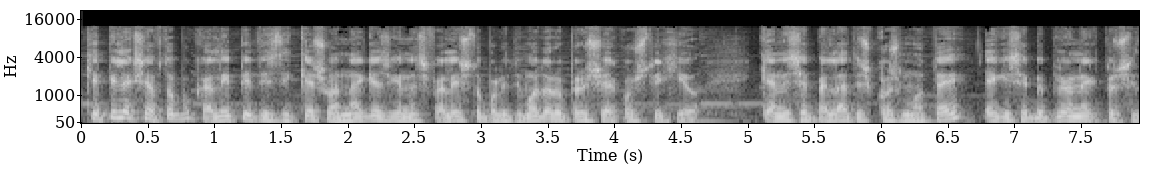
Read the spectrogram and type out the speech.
και επίλεξε αυτό που καλύπτει τις δικές σου ανάγκες για να ασφαλίσεις το πολυτιμότερο περιουσιακό σου στοιχείο. Και αν είσαι πελάτης Cosmote, έχεις επιπλέον έκπτωση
